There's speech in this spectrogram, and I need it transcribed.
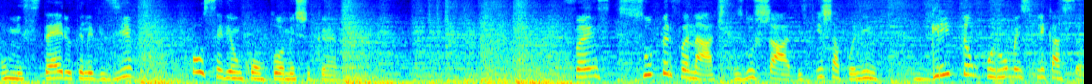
um mistério televisivo ou seria um complô mexicano? Fãs super fanáticos do Chaves e Chapolin gritam por uma explicação.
